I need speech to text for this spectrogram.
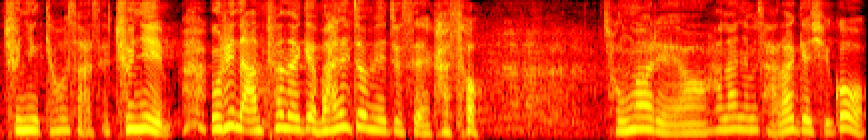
주님께 호소하세요. 주님, 우리 남편에게 말 좀 해주세요. 가서. 정말이에요. 하나님은 살아계시고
